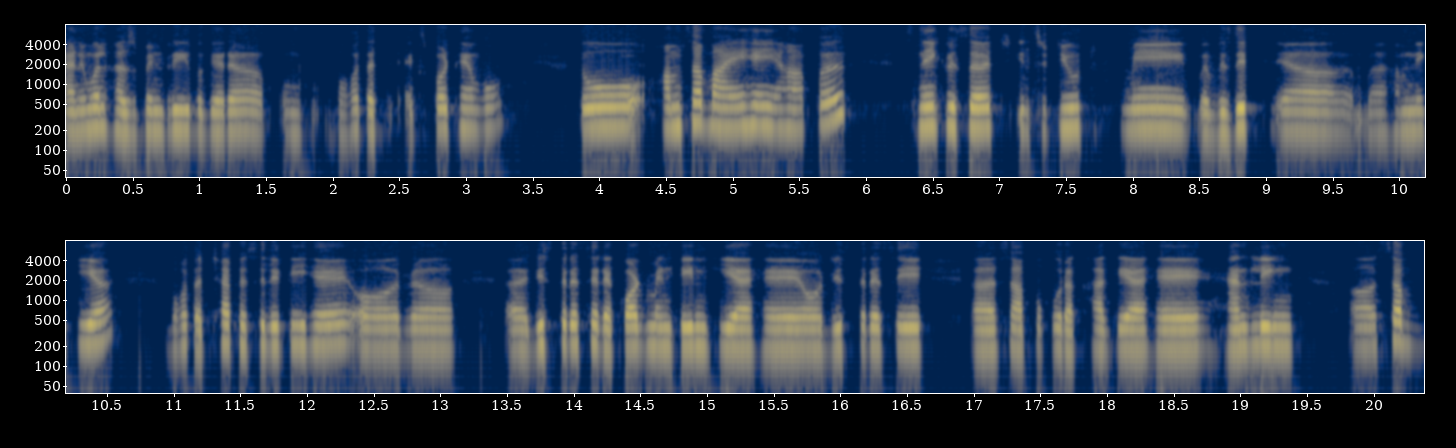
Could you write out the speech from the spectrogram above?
एनिमल हस्बेंड्री वगैरह उन बहुत एक्सपर्ट हैं वो। तो हम सब आए हैं यहाँ पर स्नेक रिसर्च इंस्टीट्यूट में विज़िट हमने किया। बहुत अच्छा फैसिलिटी है और जिस तरह से रिकॉर्ड मेंटेन किया है और जिस तरह से सांपों को रखा गया है हैंडलिंग सब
